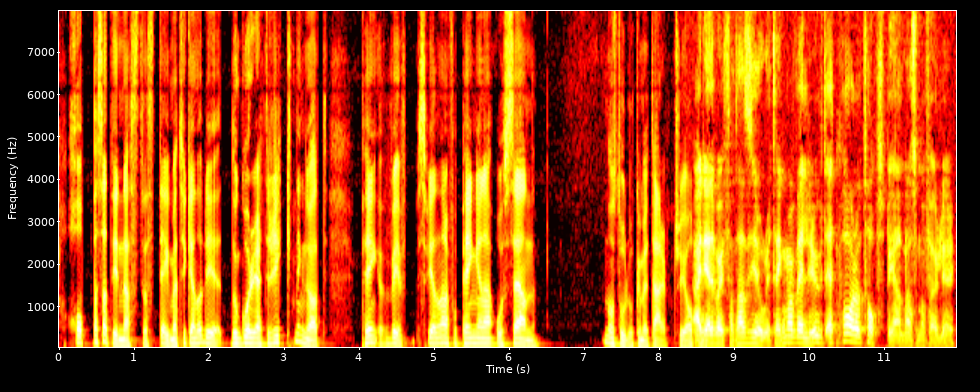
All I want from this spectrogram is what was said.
hoppas att det är nästa steg. Men jag tycker ändå det, de går i rätt riktning nu att spelarna får pengarna och sen någon stor dokumentär tror jag på. Nej, det hade varit fantastiskt roligt. Tänk om man väljer ut ett par av toppspelarna som man följer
